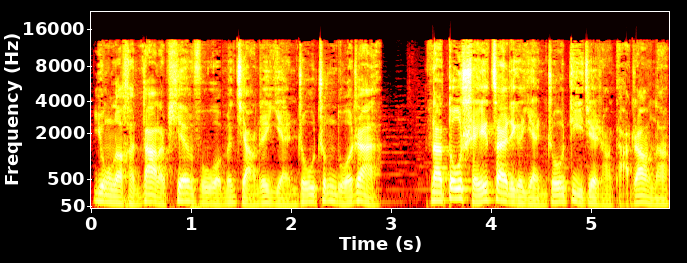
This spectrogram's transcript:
用了很大的篇幅，我们讲这兖州争夺战，那都谁在这个兖州地界上打仗呢？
